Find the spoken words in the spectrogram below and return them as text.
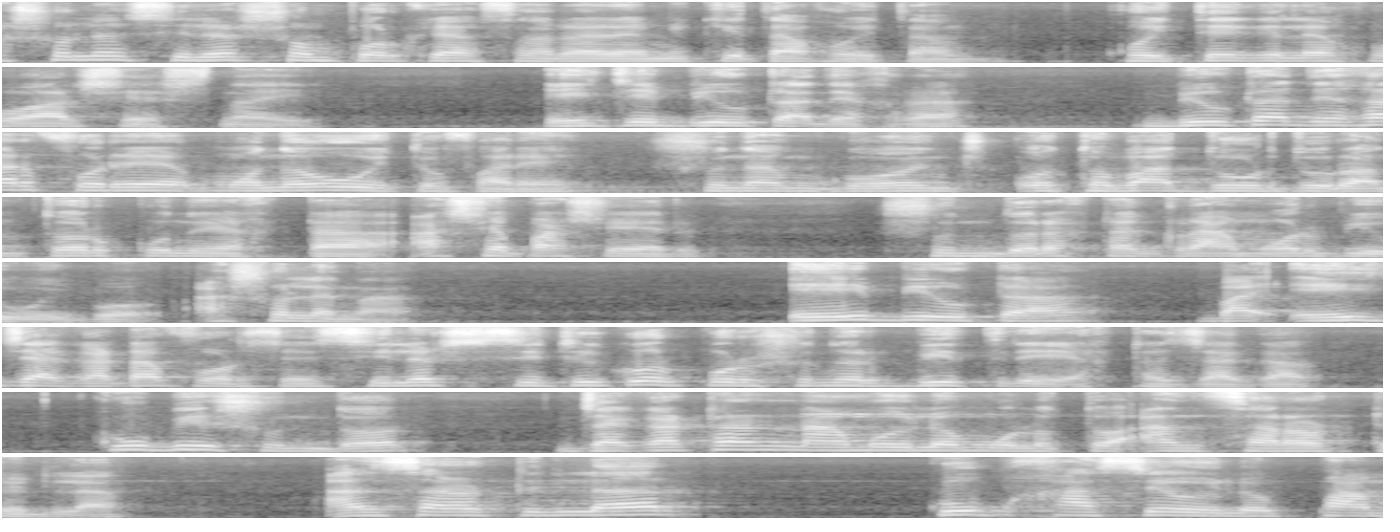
আসলে সিলেট সম্পর্কে আপনারা আমি কিতাব হইতাম হইতে গেলে হওয়ার শেষ নাই। এই যে ভিউটা দেখরা, ভিউটা দেখার পরে মনেও হইতে পারে সুনামগঞ্জ অথবা দূর দূরান্তর কোনো একটা আশেপাশের সুন্দর একটা গ্রামর ভিউ হইব। আসলে না। এই ভিউটা বা এই জায়গাটা পড়ছে সিলেট সিটি কর্পোরেশনের ভিতরে একটা জায়গা। খুবই সুন্দর। জায়গাটার নাম হইল মূলত আনসারর টিল্লা আনসারর টিল্লার খুব কাছে হইল পাম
